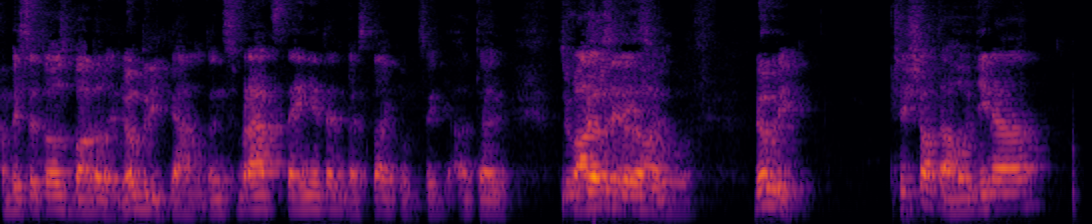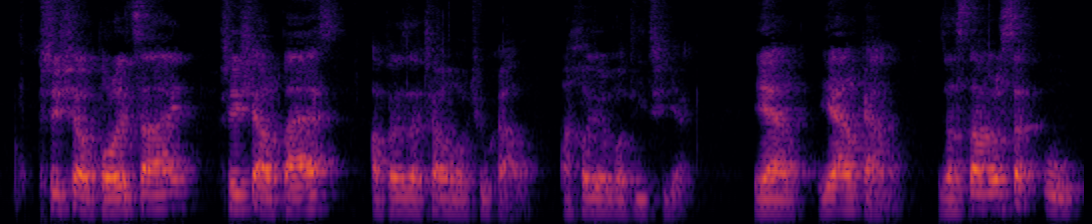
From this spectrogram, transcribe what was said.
Aby se toho zbavili. Dobrý, kámo, ten smrát stejně ten pes to jako ale to je... Důkazy. Dobrý. Přišla ta hodina, přišel policajt, přišel pes a pes začal očuchávat a chodil po té třídě. Jel, jel kámo. Zastavil se u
